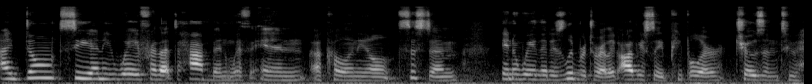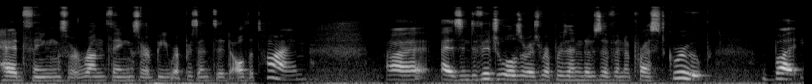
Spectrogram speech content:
i don't see any way for that to happen within a colonial system in a way that is liberatory. Like, obviously, people are chosen to head things or run things or be represented all the time uh, as individuals or as representatives of an oppressed group, but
